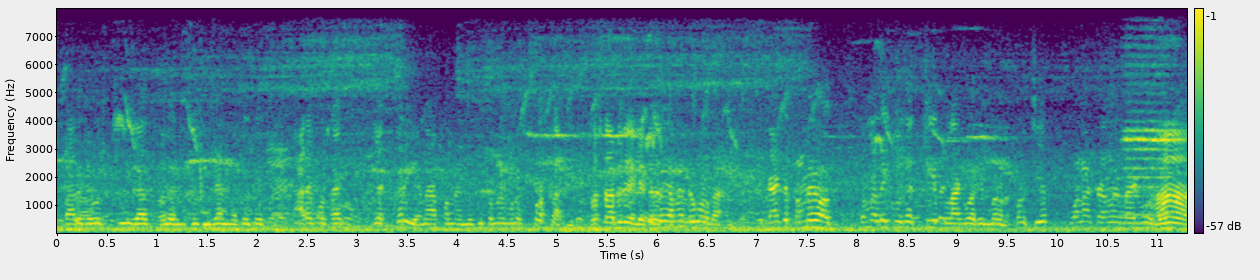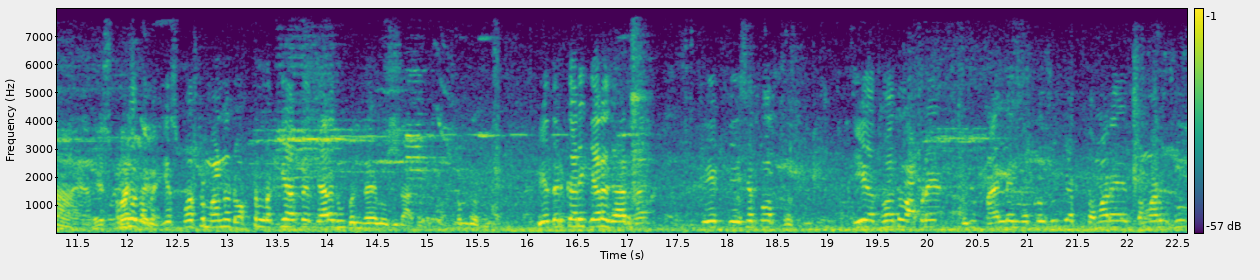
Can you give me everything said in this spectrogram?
તારે જેવો તું જાત ભલે કોઈ ડિઝાઇન મોકલ તો આરએમઓ સાહેબ ચેક કરી અને આપણને તમે મને સ્પષ્ટ આપી દો. બસ આપી દે એટલે અમે રાખી કારણ કે તમે તમે લખ્યું છે ચેપ લાગવાથી મરણ. પણ ચેપ કોના કારણે લાગ્યો હા એ સ્પષ્ટ તમે એ સ્પષ્ટ માનને ડૉક્ટર લખી આપે ત્યારે જ હું બંધાયેલું છું દાખલ. સમજો તમે. બેદરકારી ક્યારે જાહેર થાય? એ કેસે તો જ થશે. એ અથવા તો આપણે બધું ફાઇલ લઈને મોકલશું કે તમારે તમારું શું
